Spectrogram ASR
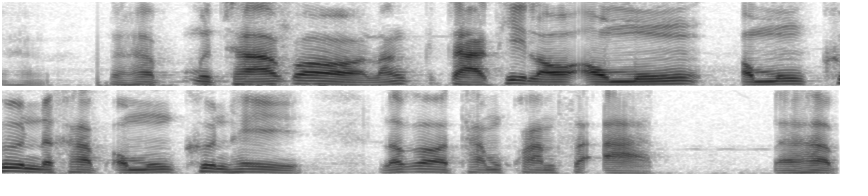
นะครับ นะครับเมื่อเช้าก็หลังจากที่เราเอามุ้งเอามุ้งขึ้นนะครับ เอามุ้งขึ้นให้ แล้วก็ทำความสะอาดนะครับ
